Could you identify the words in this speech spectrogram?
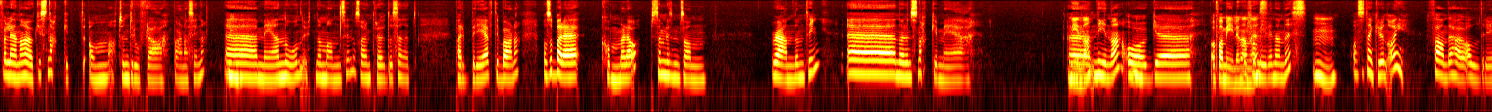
For Lena har jo ikke snakket om at hun dro fra barna sine eh, med noen utenom mannen sin. Og så har hun prøvd å sende et par brev til barna. Og så bare kommer det opp som liksom sånn random ting eh, når hun snakker med eh, Nina. Nina og, eh, Og familien og familien hennes. Mm. Og så tenker hun oi, faen, det har jeg jo aldri,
